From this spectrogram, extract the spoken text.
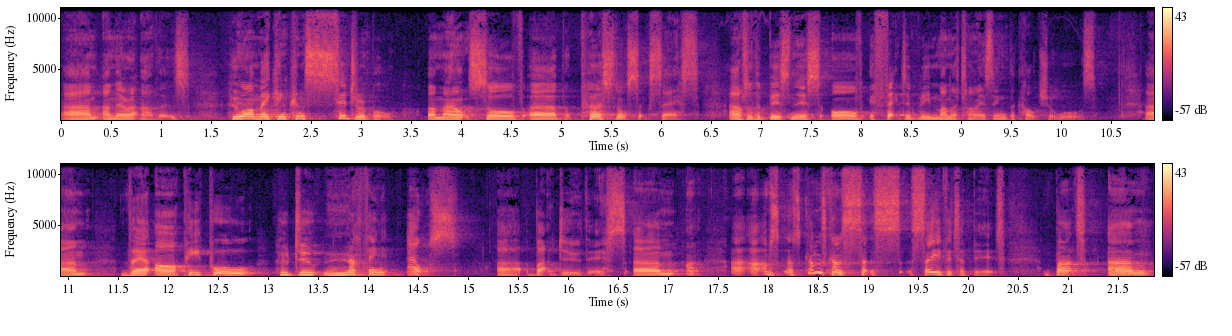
um, and there are others, who are making considerable amounts of uh, personal success out of the business of effectively monetizing the culture wars. Um, there are people who do nothing else uh, but do this. Um, I, I, am going to kind of save it a bit, but um,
